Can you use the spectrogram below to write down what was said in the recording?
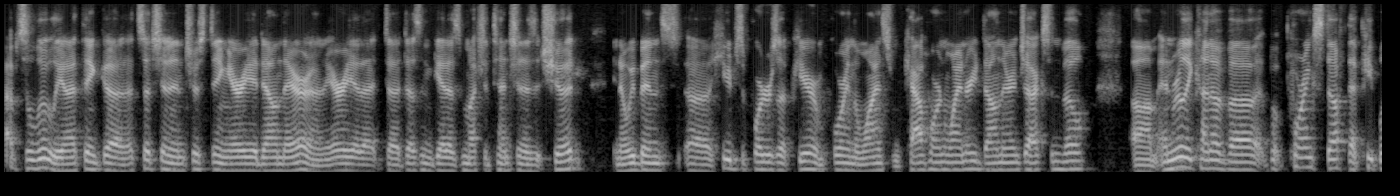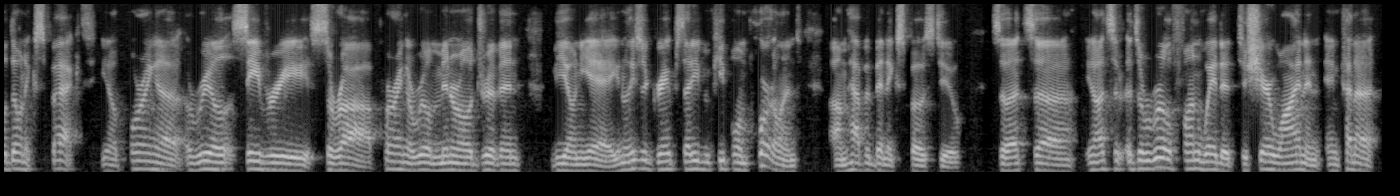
Absolutely, and I think uh, that's such an interesting area down there, an area that uh, doesn't get as much attention as it should. You know, we've been uh, huge supporters up here and pouring the wines from Cowhorn Winery down there in Jacksonville, um, and really kind of uh, pouring stuff that people don't expect. You know, pouring a, a real savory Syrah, pouring a real mineral-driven Viognier. You know, these are grapes that even people in Portland um, haven't been exposed to. So that's uh, you know, it's a, it's a real fun way to, to share wine and, and kind of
